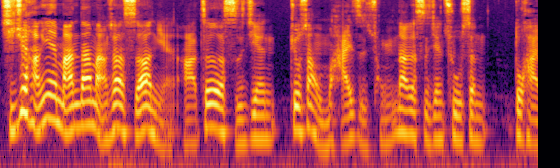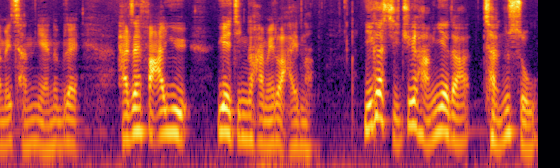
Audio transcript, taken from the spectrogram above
喜剧行业满打满算十二年啊，这个时间就算我们孩子从那个时间出生都还没成年，对不对？还在发育，月经都还没来呢。一个喜剧行业的成熟，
